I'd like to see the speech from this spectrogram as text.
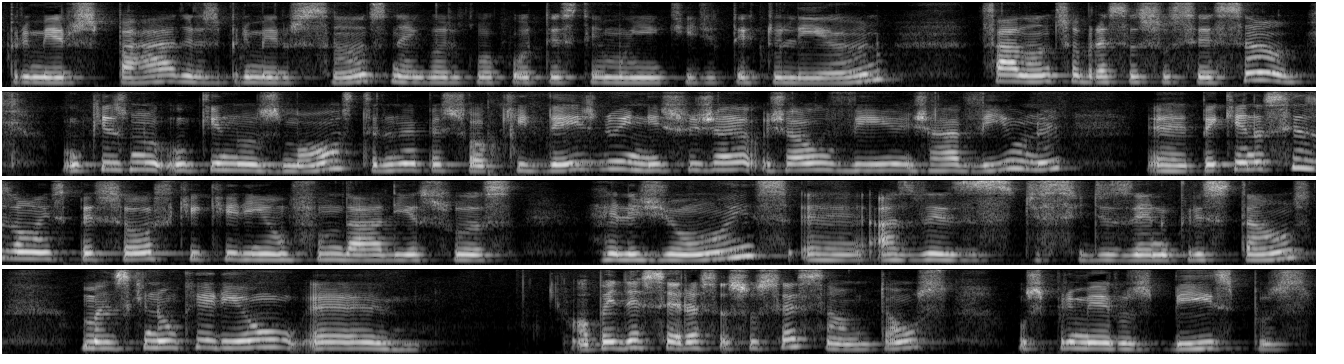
primeiros padres, primeiros santos, né, igual ele colocou o testemunho aqui de Tertuliano, falando sobre essa sucessão, o que, o que nos mostra, né, pessoal, que desde o início já, já já haviam, né, é, pequenas cisões, pessoas que queriam fundar ali as suas religiões, é, às vezes se dizendo cristãos, mas que não queriam obedecer essa sucessão. Então, os, os primeiros bispos,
